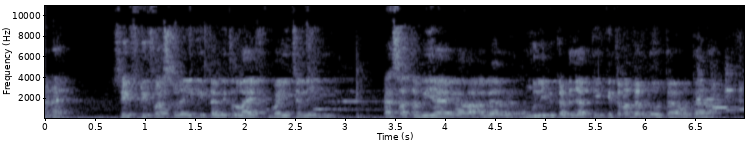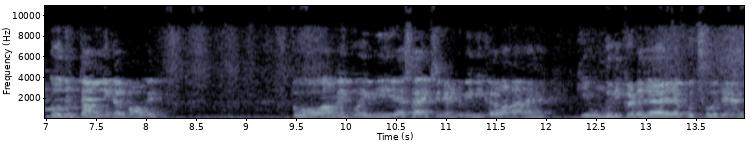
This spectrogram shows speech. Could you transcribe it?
है ना? सेफ्टी फ़र्स्ट रहेगी तभी तो लाइफ भाई चलेगी। पैसा तभी आएगा अगर उंगली भी कट जाती है कितना दर्द होता है होता है ना? दो दिन काम नहीं कर पाओगे। तो हमें कोई भी ऐसा एक्सीडेंट भी नहीं करवाना है कि उंगली कट जाए या कुछ हो जाए।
